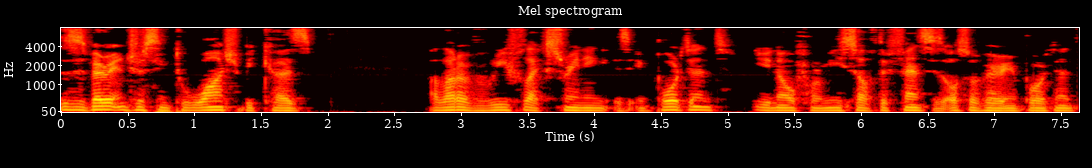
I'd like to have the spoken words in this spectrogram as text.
this is very interesting to watch because a lot of reflex training is important. You know, for me, self-defense is also very important.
